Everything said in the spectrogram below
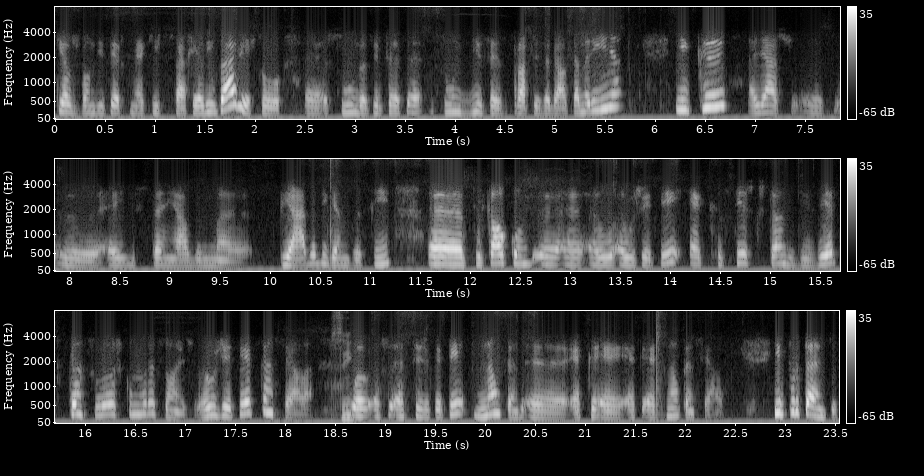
que eles vão dizer como é que isto está a realizar, eu estou, uh, segundo, as, segundo disse a própria Isabel Camarinha, e que, aliás, uh, uh, isso tem alguma piada, digamos assim, uh, porque ao, uh, a, a, UGT é que fez questão de dizer que cancelou as comemorações. A UGT é que cancela. A, a, CGTP não, é, que, é, é, é, que não cancela. E, portanto,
